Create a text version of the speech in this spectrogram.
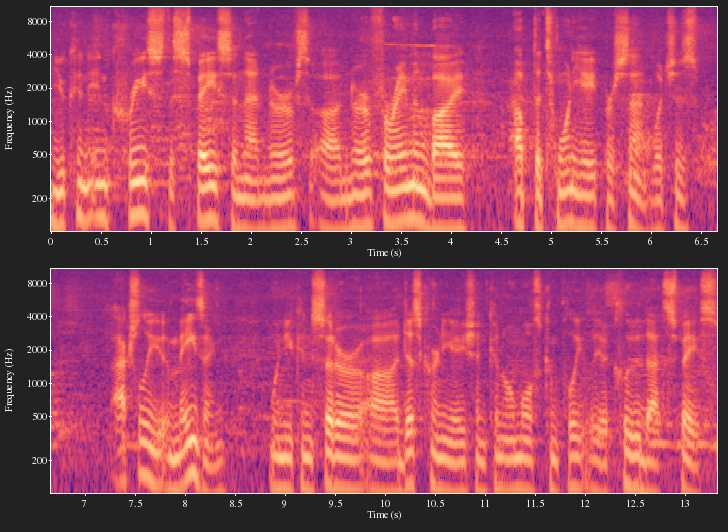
you can increase the space in that nerve uh, nerve foramen by up to 28%, which is actually amazing when you consider uh, disc herniation can almost completely occlude that space.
